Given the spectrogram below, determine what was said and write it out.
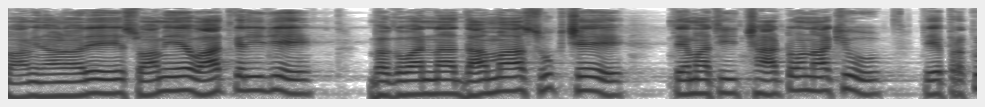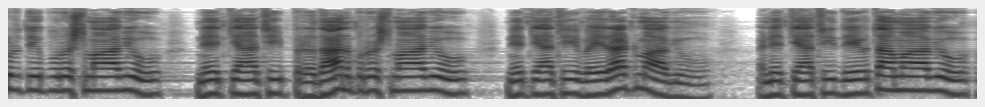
સ્વામિનારાયણ, અરે, સ્વામીએ વાત કરી છે ભગવાનના ધામમાં સુખ છે તેમાંથી છાંટો નાખ્યું, તે પ્રકૃતિ પુરુષમાં આવ્યું, ને ત્યાંથી પ્રધાન પુરુષમાં આવ્યું, ને ત્યાંથી વૈરાટમાં આવ્યું, અને ત્યાંથી દેવતામાં આવ્યું,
